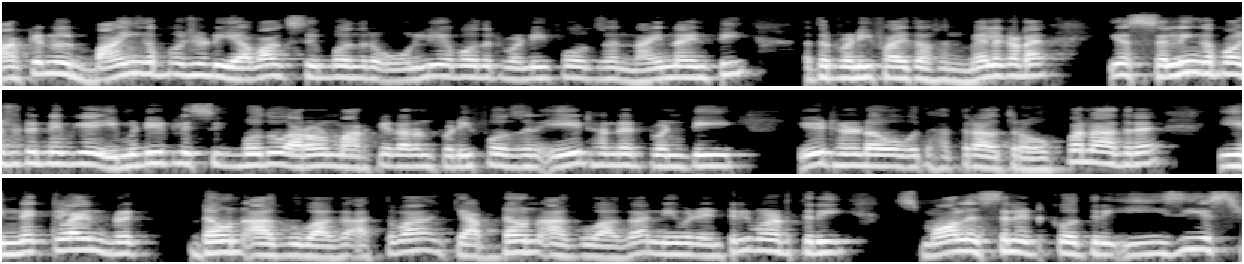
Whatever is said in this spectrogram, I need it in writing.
ಮಾರ್ಕೆಟ್ನಲ್ಲಿ ಬಾಯಿಂಗ್ ಅಪರ್ಚುನಿಟಿ ಯಾವಾಗ ಸಿಗ್ಬೋದು ಅಂದ್ರೆ only about twenty four thousand nine ninety ಅಥವಾ ಟ್ವೆಂಟಿ ಫೈವ್ ತೌಸಂಡ್ ಮೇಲ್ಗಡೆ. ಎಸ್ ಸೆಲ್ಲಿಂಗ್ ಅಪರ್ಚುನಿಟಿ ನಿಮಗೆ ಇಮಿಡಿಯೇಟ್ಲಿ ಸಿಗ್ಬೋದು. Around market around twenty four thousand eight hundred twenty eight hundred ಹತ್ರ ಹತ್ರ ಓಪನ್ ಆದ್ರೆ ಈ ನೆಕ್ ಲೈನ್ ಬ್ರೇಕ್ ಡೌನ್ ಆಗುವಾಗ ಅಥವಾ ಗ್ಯಾಪ್ ಡೌನ್ ಆಗುವಾಗ ನೀವು ಎಂಟ್ರಿ ಮಾಡ್ತೀರಿ ಸ್ಮಾಲ್ ಎಸ್ ಎಲ್ ಇಟ್ಕೋತೀರಿ ಈಸಿಯೆಸ್ಟ್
